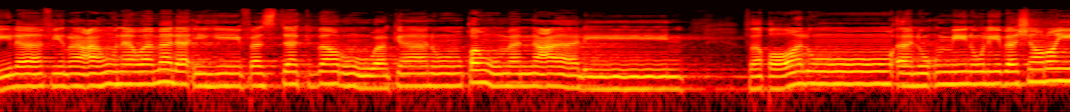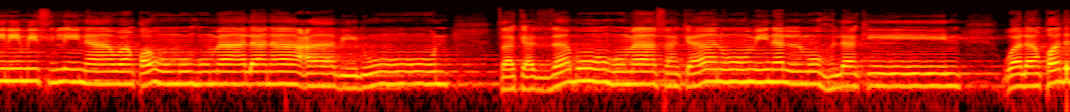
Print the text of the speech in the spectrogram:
إلى فرعون وملئه فاستكبروا وكانوا قوما عالين. فقالوا أنؤمن لبشرين مثلنا وقومهما لنا عابدون. فكذبوهما فكانوا من المهلكين. ولقد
